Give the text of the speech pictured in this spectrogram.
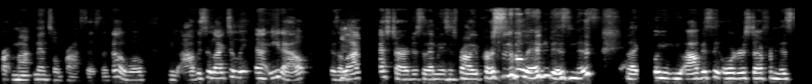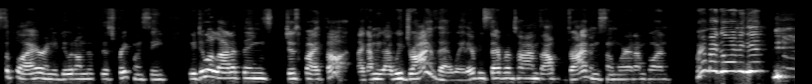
pro- mental process. Like, oh, well, you obviously like to le- uh, eat out. There's a lot of charges, so that means it's probably personal and business. Like, oh, you, you obviously order stuff from this supplier and you do it on the, this frequency. We do a lot of things just by thought. Like, I mean, we drive that way. There'll be several times I'm driving somewhere and I'm going, where am I going again?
